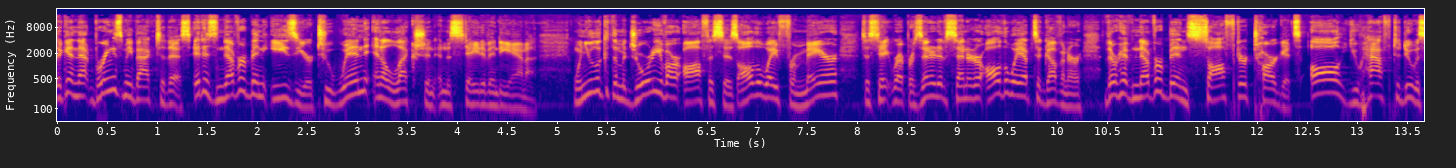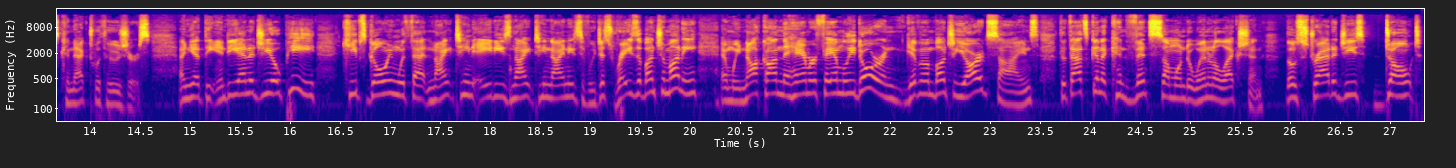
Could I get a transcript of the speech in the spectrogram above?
again, that brings me back to this. It has never been easier to win an election in the state of Indiana. When you look at the majority of our offices, all the way from mayor to state representative, senator, all the way up to governor, there have never been softer targets. All you have to do is connect with Hoosiers. And yet the Indiana GOP keeps going with that 1980s, 1990s if we just raise a bunch of money and we knock on the Hammer family door and give them a bunch of yard signs, that that's going to convince someone to win an election. Those strategies don't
